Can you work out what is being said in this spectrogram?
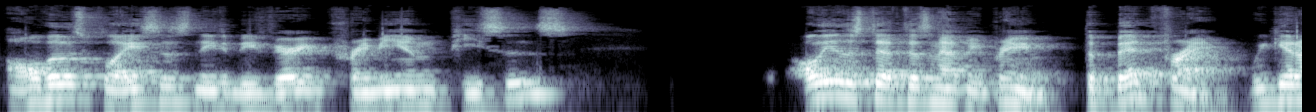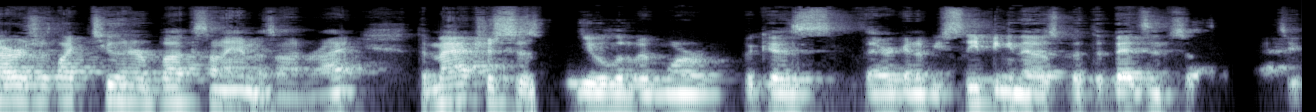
All those places need to be very premium pieces. All the other stuff doesn't have to be premium. The bed frame, we get ours at like 200 bucks on Amazon, right? The mattresses we do a little bit more because they're going to be sleeping in those, but the beds themselves to.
